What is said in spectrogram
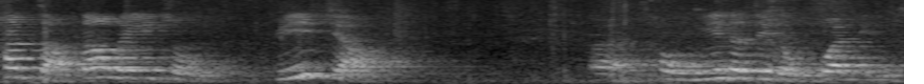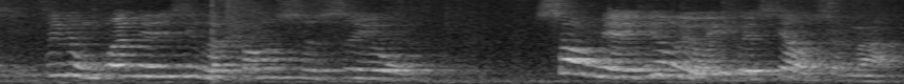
它找到了一种比较呃统一的这种关联性。这种关联性的方式是用上面又有一个像什么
